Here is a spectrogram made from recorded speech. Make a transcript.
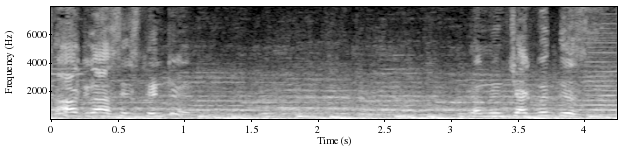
car glass is tinted, then we check with this.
